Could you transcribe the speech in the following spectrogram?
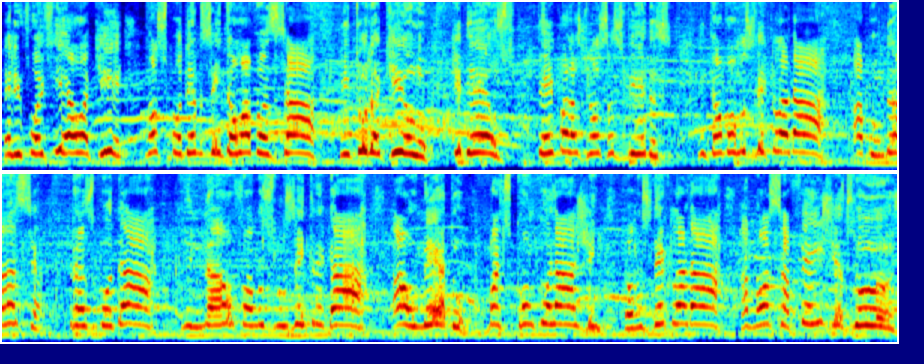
Ele foi fiel aqui. Nós podemos então avançar em tudo aquilo que Deus tem para as nossas vidas. Então vamos declarar abundância, transbordar e não vamos nos entregar ao medo, mas com coragem vamos declarar a nossa fé em Jesus.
